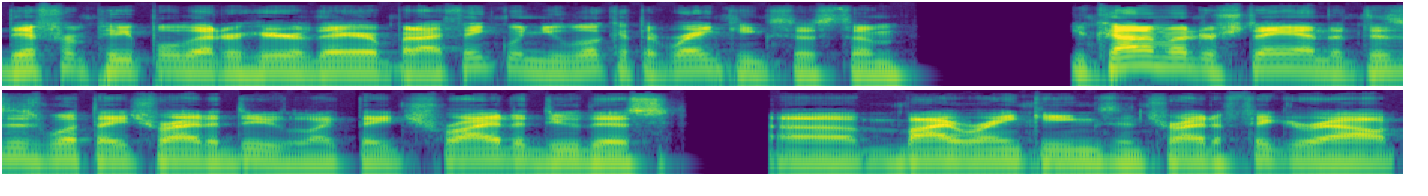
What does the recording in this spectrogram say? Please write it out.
different people that are here there. But I think when you look at the ranking system, you kind of understand that this is what they try to do. Like they try to do this uh, by rankings and try to figure out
